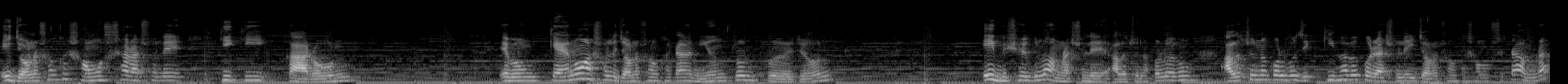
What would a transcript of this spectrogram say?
এই জনসংখ্যা সমস্যার আসলে কি কি কারণ এবং কেন আসলে জনসংখ্যাটা নিয়ন্ত্রণ প্রয়োজন এই বিষয়গুলো আমরা আসলে আলোচনা করব এবং আলোচনা করব যে কীভাবে করে আসলে এই জনসংখ্যা সমস্যাটা আমরা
